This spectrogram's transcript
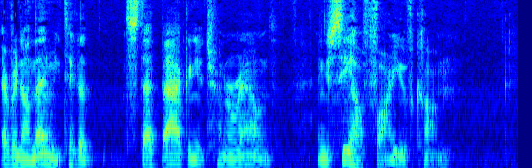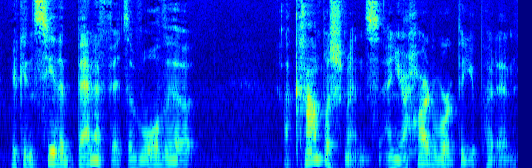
every now and then we take a step back and you turn around and you see how far you've come. You can see the benefits of all the accomplishments and your hard work that you put in.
